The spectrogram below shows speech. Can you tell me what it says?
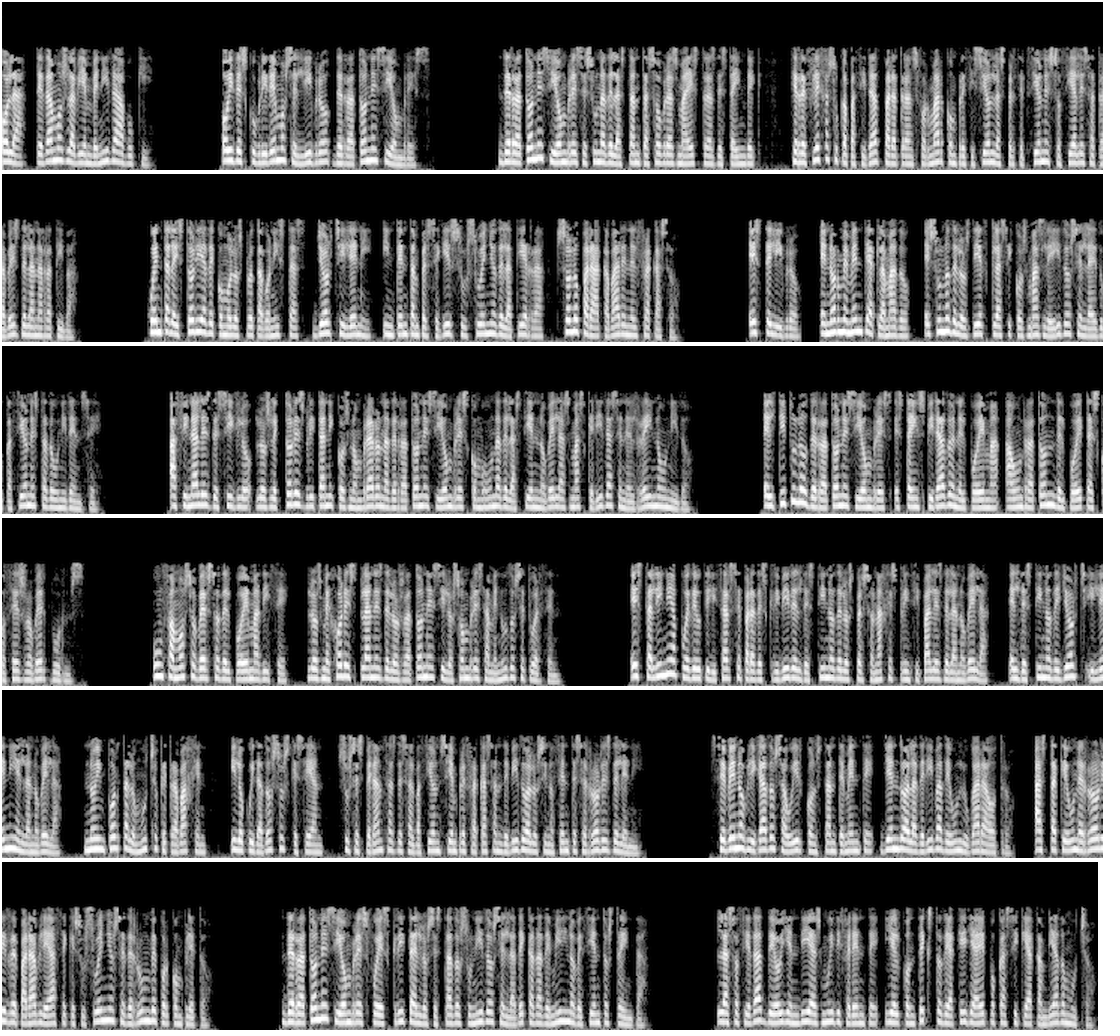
Hola, te damos la bienvenida a Buki. Hoy descubriremos el libro De ratones y hombres. De ratones y hombres es una de las tantas obras maestras de Steinbeck, que refleja su capacidad para transformar con precisión las percepciones sociales a través de la narrativa. Cuenta la historia de cómo los protagonistas, George y Lenny, intentan perseguir su sueño de la Tierra, solo para acabar en el fracaso. Este libro, enormemente aclamado, es uno de los diez clásicos más leídos en la educación estadounidense. A finales de siglo, los lectores británicos nombraron a De ratones y hombres como una de las cien novelas más queridas en el Reino Unido. El título de Ratones y hombres está inspirado en el poema A un ratón del poeta escocés Robert Burns. Un famoso verso del poema dice, Los mejores planes de los ratones y los hombres a menudo se tuercen. Esta línea puede utilizarse para describir el destino de los personajes principales de la novela, el destino de George y Lenny en la novela, no importa lo mucho que trabajen, y lo cuidadosos que sean, sus esperanzas de salvación siempre fracasan debido a los inocentes errores de Lenny. Se ven obligados a huir constantemente, yendo a la deriva de un lugar a otro hasta que un error irreparable hace que su sueño se derrumbe por completo. De ratones y hombres fue escrita en los Estados Unidos en la década de 1930. La sociedad de hoy en día es muy diferente y el contexto de aquella época sí que ha cambiado mucho.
